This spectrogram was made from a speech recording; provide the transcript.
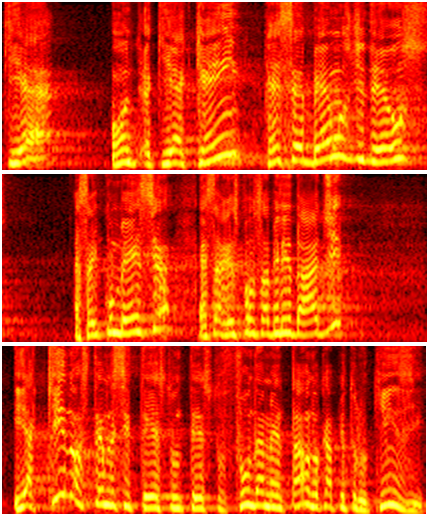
que é, onde, que é quem recebemos de Deus essa incumbência, essa responsabilidade. E aqui nós temos esse texto, um texto fundamental no capítulo 15,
